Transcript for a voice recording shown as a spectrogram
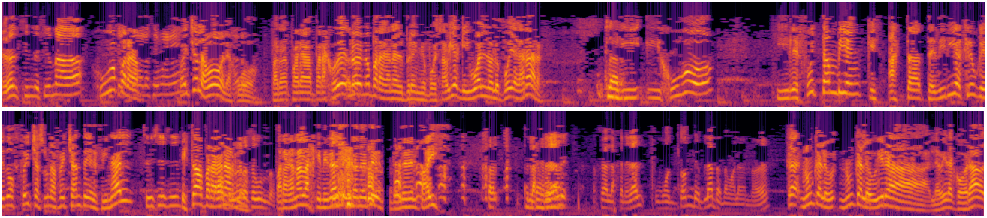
Pero él sin decir nada. Jugó para- toda la semana. Para echar la bola jugó. Para, para, para joder, no, no para ganar el premio, porque sabía que igual no lo podía ganar. Claro. Y, y jugó y le fue tan bien que hasta, te diría, creo que dos fechas, una fecha antes del final, Sí, sí, sí. estaba para segundo. Para ganar la general ¿entendés? del país. La general, o sea, la general, un montón de plata estamos hablando, ¿eh? Claro, nunca lo, nunca lo hubiera, le hubiera cobrado.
